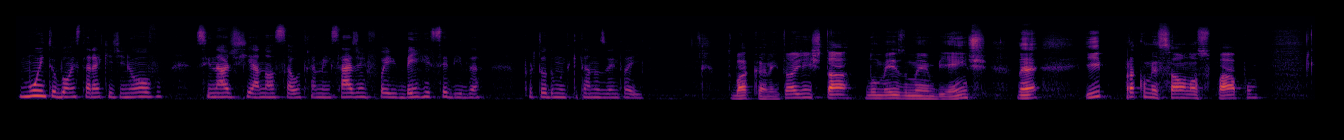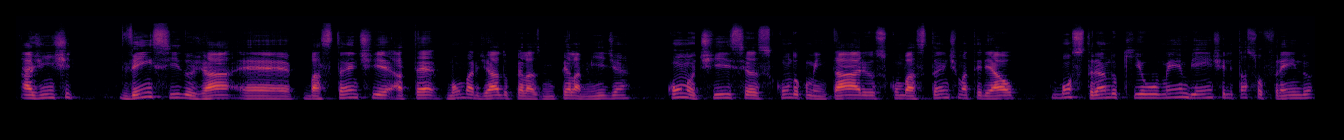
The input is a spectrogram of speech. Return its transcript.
Muito bom estar aqui de novo. Sinal de que a nossa outra mensagem foi bem recebida por todo mundo que está nos vendo aí. Muito bacana. Então a gente está no mês do meio ambiente, né? E para começar o nosso papo, a gente vem sido já é, bastante até bombardeado pelas, pela mídia, com notícias, com documentários, com bastante material mostrando que o meio ambiente ele está sofrendo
